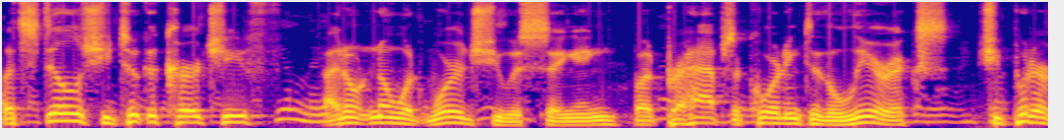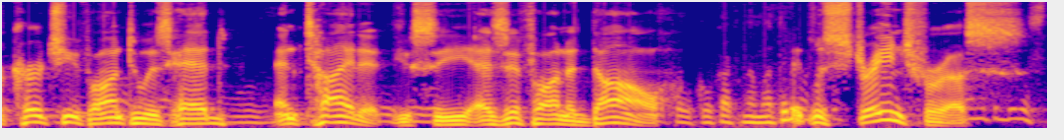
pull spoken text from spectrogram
But still, she took a kerchief. I don't know what words she was singing, but perhaps according to the lyrics, she put her kerchief onto his head and tied it, you see, as if on a doll. It was strange for us,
